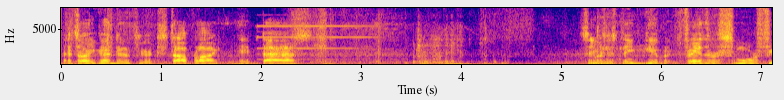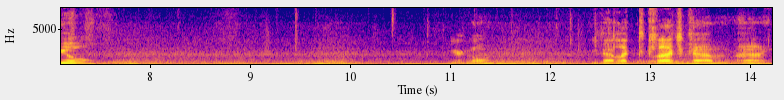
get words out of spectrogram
That's all you gotta do if you're at the stoplight. It dies. So you just need to give it feather some more fuel. You're going. You gotta let the clutch come, honey.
